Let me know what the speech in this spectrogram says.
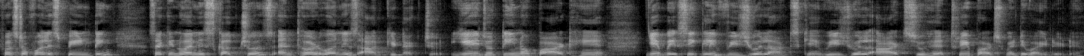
First of all is painting second one is sculptures and third one is architecture ये जो तीनों पार्ट हैं, ये बेसिकली विजुअल आर्ट्स के हैं। विजुअल आर्ट्स जो है थ्री पार्ट्स में डिवाइडेड है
